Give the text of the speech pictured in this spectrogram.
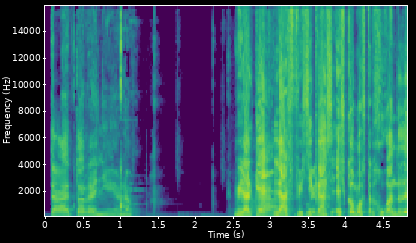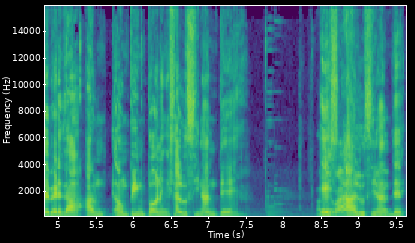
Está esto reñido, ¿no? Mirad que Ah, las físicas es como estar jugando de verdad a un, a un ping-pong. Es alucinante, ¿eh? ¿Dónde Es alucinante.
